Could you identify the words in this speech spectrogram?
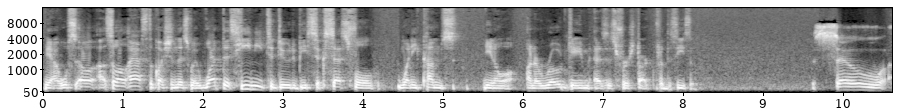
yeah, well, so, uh, so I'll ask the question this way: What does he need to do to be successful when he comes, you know, on a road game as his first start for the season? So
